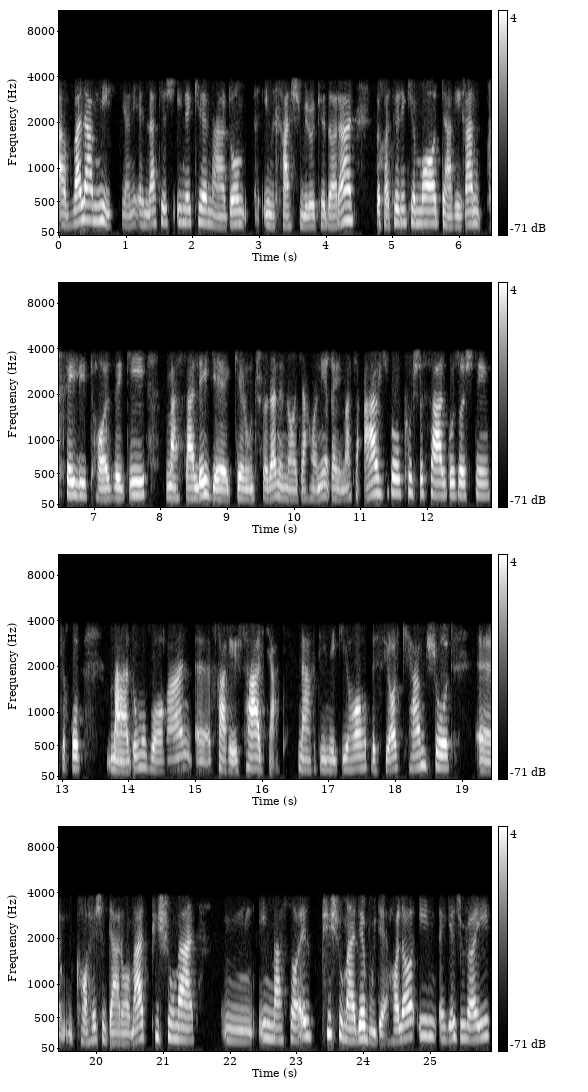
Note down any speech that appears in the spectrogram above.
اولم نیست. یعنی علتش اینه که مردم این خشمی رو که دارن به خاطر اینکه ما دقیقا خیلی تازگی مسئله گرون شدن ناگهانی قیمت ارز رو پشت سر گذاشتیم که خب مردم رو واقعا فقیرتر کرد. نقدینگی ها بسیار کم شد کاهش درآمد پیش اومد. این مسائل پیش اومده بوده. حالا این یه جورایی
